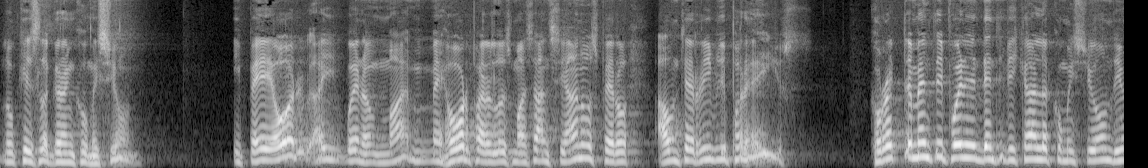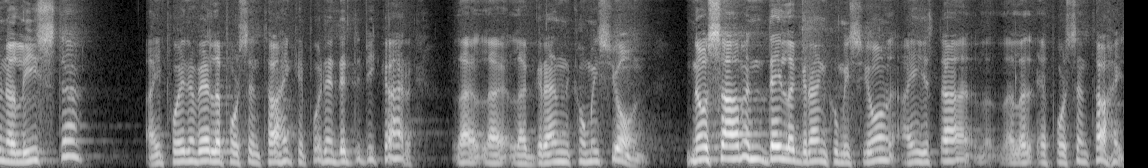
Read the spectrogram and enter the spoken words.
lo que es la gran comisión. Y peor, bueno, mejor para los más ancianos, pero aún terrible para ellos. Correctamente pueden identificar la comisión de una lista. Ahí pueden ver el porcentaje que pueden identificar la, gran comisión. No saben de la gran comisión, ahí está el porcentaje.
